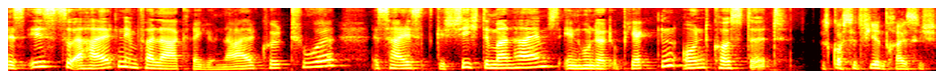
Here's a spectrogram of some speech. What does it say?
Es ist zu erhalten im Verlag Regionalkultur. Es heißt Geschichte Mannheims in 100 Objekten und kostet es kostet 34,80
